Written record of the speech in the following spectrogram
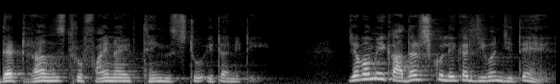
that run through finite things to eternity जब हम एक आदर्श को लेकर जीवन जीते हैं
